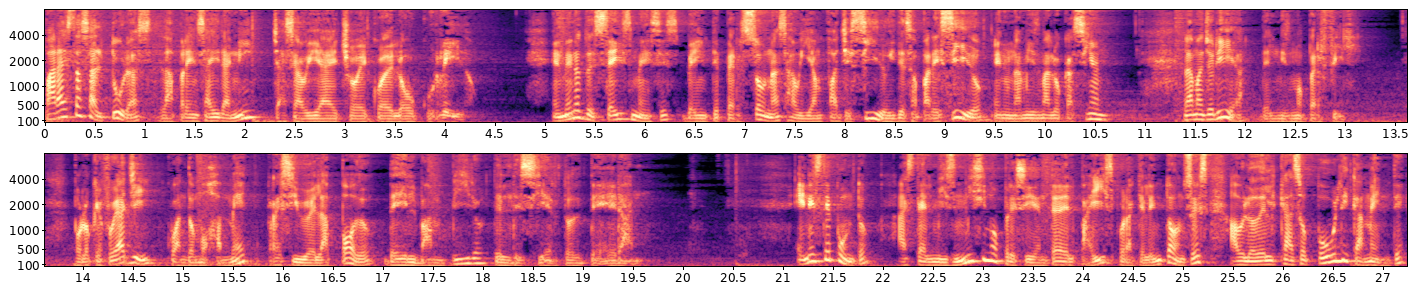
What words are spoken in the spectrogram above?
Para estas alturas, la prensa iraní ya se había hecho eco de lo ocurrido. En menos de seis meses, 20 personas habían fallecido y desaparecido en una misma locación, la mayoría del mismo perfil. Por lo que fue allí cuando Mohammed recibió el apodo de el vampiro del desierto de Teherán. En este punto, hasta el mismísimo presidente del país por aquel entonces habló del caso públicamente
